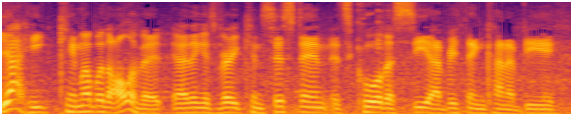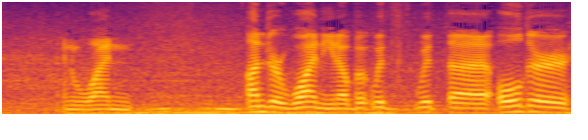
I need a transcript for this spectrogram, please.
yeah, he came up with all of it. I think it's very consistent. It's cool to see everything kind of be in one, under one, you know. But with with the older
